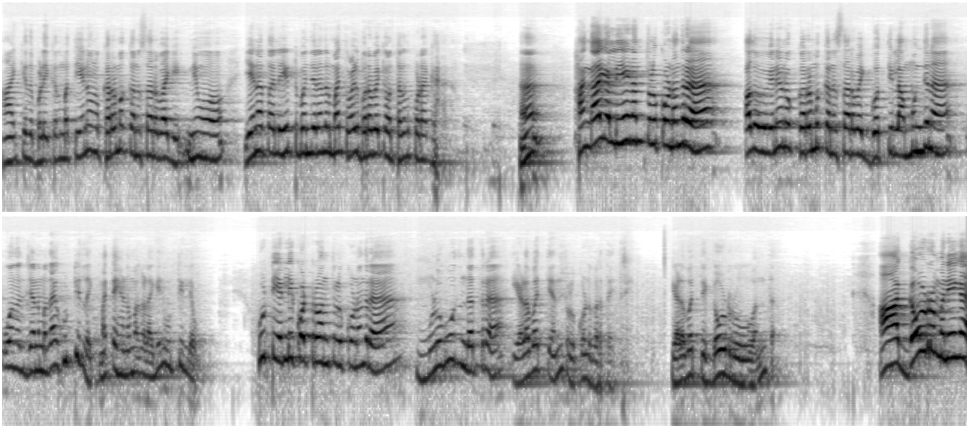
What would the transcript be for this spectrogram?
ಹಾಕಿದ ಬಳಿಕ ಮತ್ತೆ ಏನೋ ಕರ್ಮಕ್ಕೆ ಅನುಸಾರವಾಗಿ ನೀವು ಏನತ್ತ ಅಲ್ಲಿ ಇಟ್ಟು ಬಂದಿರಿ ಅಂದ್ರೆ ಮತ್ತೆ ಒಳ್ಳೆ ಬರಬೇಕು ಅವ್ನು ತೆಗೆದು ಹಾಂ? ಹಾಗಾಗಿ ಅಲ್ಲಿ ಏನಂತ ತಿಳ್ಕೊಂಡಂದ್ರೆ ಅದು ಏನೇನೋ ಕರ್ಮಕ್ಕೆ ಅನುಸಾರವಾಗಿ ಗೊತ್ತಿಲ್ಲ. ಮುಂದಿನ ಒಂದು ಜನ್ಮದಾಗ ಹುಟ್ಟಿಲ್ಲ. ಮತ್ತೆ ಹೆಣ್ಮಗಳಾಗಿ ಹುಟ್ಟಿಲ್ಲವು ಹುಟ್ಟಿ ಎಲ್ಲಿ ಕೊಟ್ಟರು ಅಂತ ತಿಳ್ಕೊಂಡಂದ್ರೆ ಮುಳುಗುವುದಿಂದ ಹತ್ರ ಎಳವತ್ತಿ ಅಂತ ತಿಳ್ಕೊಂಡು ಬರ್ತೈತ್ರಿ. ಎಳವತ್ತಿ ಗೌಡ್ರು ಅಂತ. ಆ ಗೌಡ್ರ ಮನೆಗೆ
